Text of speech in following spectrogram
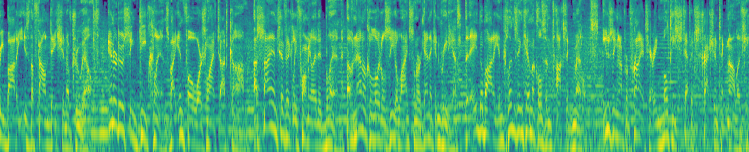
Toxic-free body is the foundation of true health. Introducing Deep Cleanse by InfoWarsLife.com, a scientifically formulated blend of nanocolloidal zeolites and organic ingredients that aid the body in cleansing chemicals and toxic metals. Using our proprietary multi-step extraction technology,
